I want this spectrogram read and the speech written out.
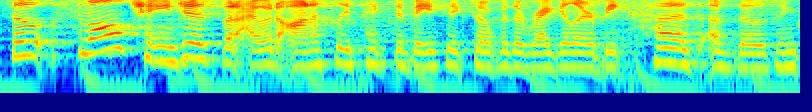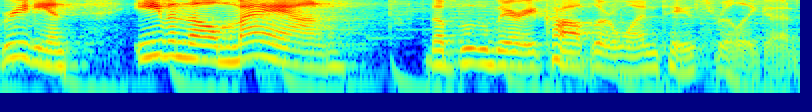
So small changes, but I would honestly pick the basics over the regular because of those ingredients, even though man, The blueberry cobbler one tastes really good.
